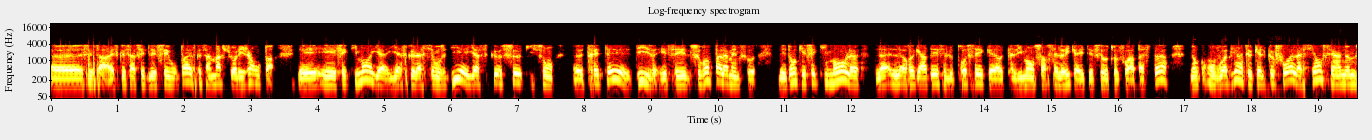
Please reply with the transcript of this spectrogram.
c'est ça. Est-ce que ça fait de l'effet ou pas? Est-ce que ça marche sur les gens ou pas? Et, et, effectivement, il y a, il y a ce que la science dit et il y a ce que ceux qui sont traités disent, et c'est souvent pas la même chose. Mais donc effectivement, le, regardez, c'est le procès quasiment en sorcellerie qui a été fait autrefois à Pasteur. Donc on voit bien que quelquefois la science c'est un homme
